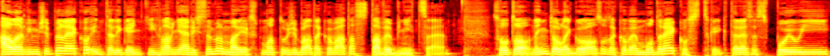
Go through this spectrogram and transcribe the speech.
Ale vím, že byly jako inteligentní, hlavně já, když jsem byl malý, jak pamatuju, že byla taková ta stavebnice. Jsou to, není to Lego, jsou takové modré kostky, které se spojují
